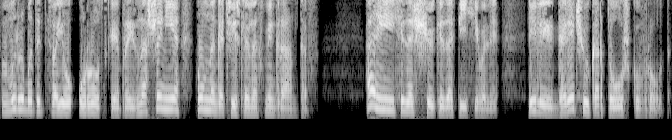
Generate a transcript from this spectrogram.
выработать свое уродское произношение у многочисленных мигрантов. Орехи за щеки запихивали или горячую картошку в рот.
